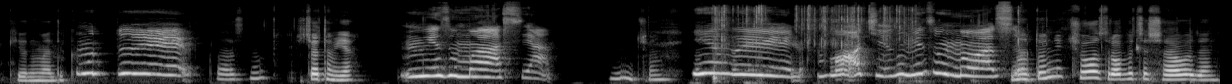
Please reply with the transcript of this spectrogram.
Який ведмедик. Ну ти Класно. Що там є? не зумався. Нічого. І він, бачиш, не зумався. Ну то нічого, зробиться ще один.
